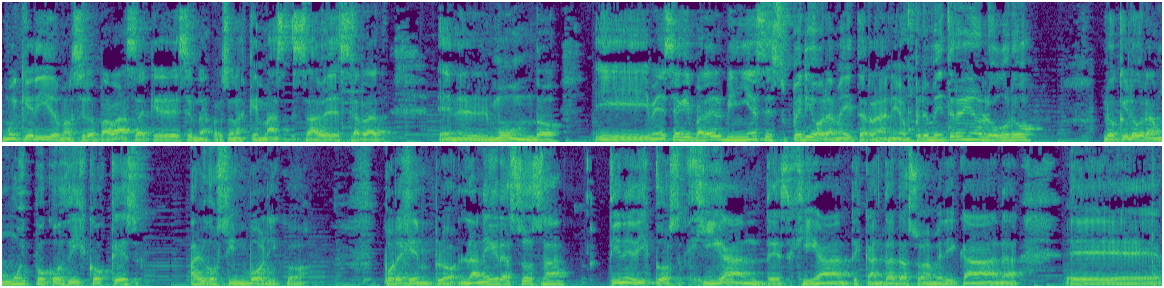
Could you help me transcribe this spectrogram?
muy querido, Marcelo Pavasa, que debe ser una de las personas que más sabe de Serrat en el mundo. Y me decía que para él Mi Niñez es superior a Mediterráneo. Pero Mediterráneo logró lo que logran muy pocos discos, que es algo simbólico. Por ejemplo, La Negra Sosa tiene discos gigantes, gigantes, cantata sudamericana, eh,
